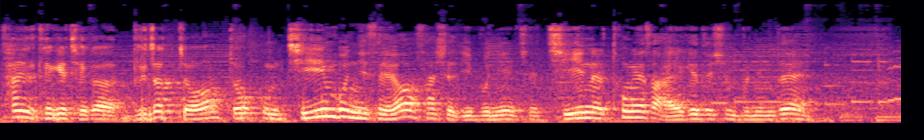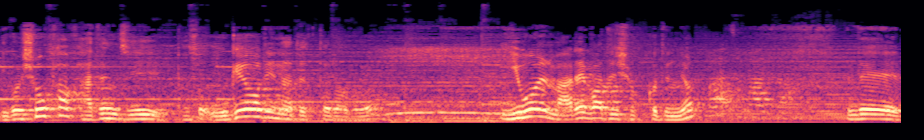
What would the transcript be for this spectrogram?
사실 되게 제가 늦었죠. 조금 지인분이세요. 사실 이분이 제 지인을 통해서 알게 되신 분인데 이거 쇼파 받은 지 벌써 5개월이나 됐더라고요. 2월 말에 받으셨거든요. 맞아 맞아. 근데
